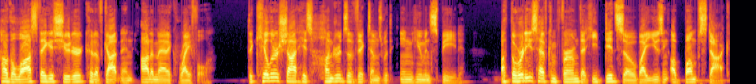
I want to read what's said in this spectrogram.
How the Las Vegas shooter could have gotten an automatic rifle. The killer shot his hundreds of victims with inhuman speed. Authorities have confirmed that he did so by using a bump stock,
